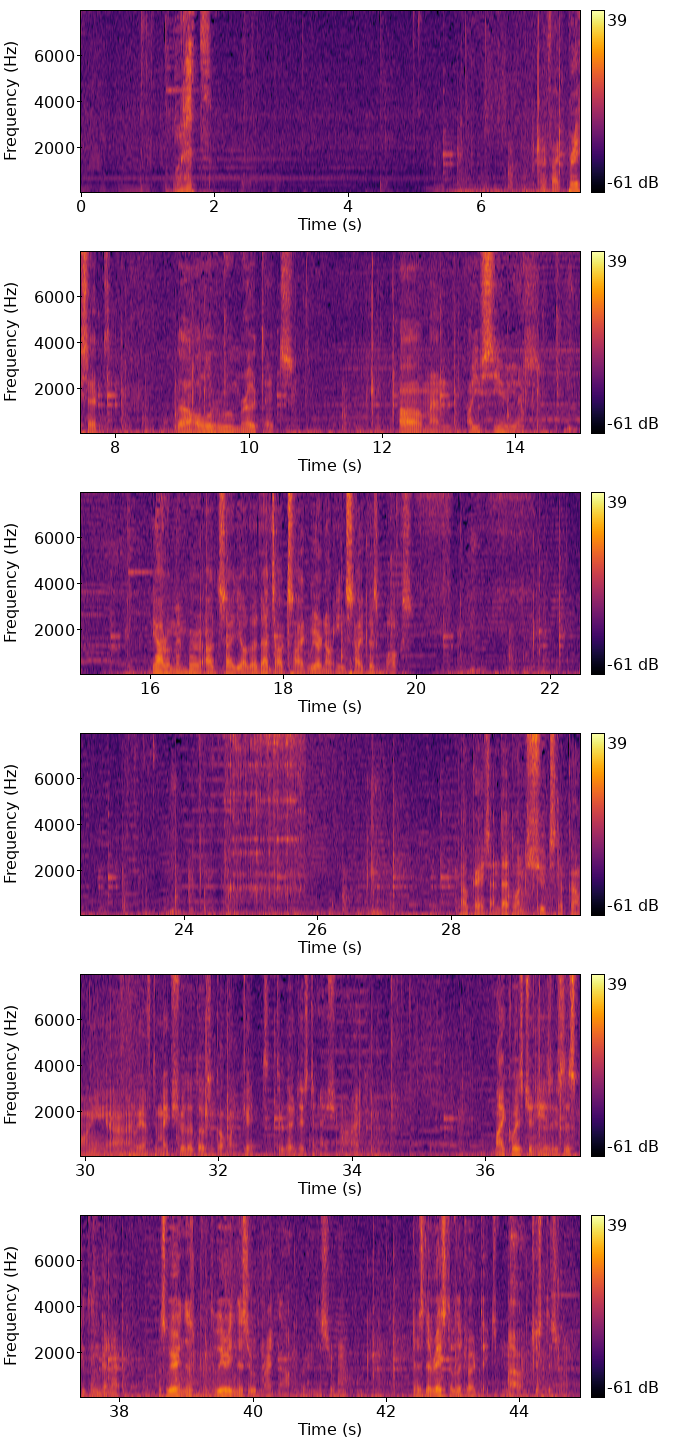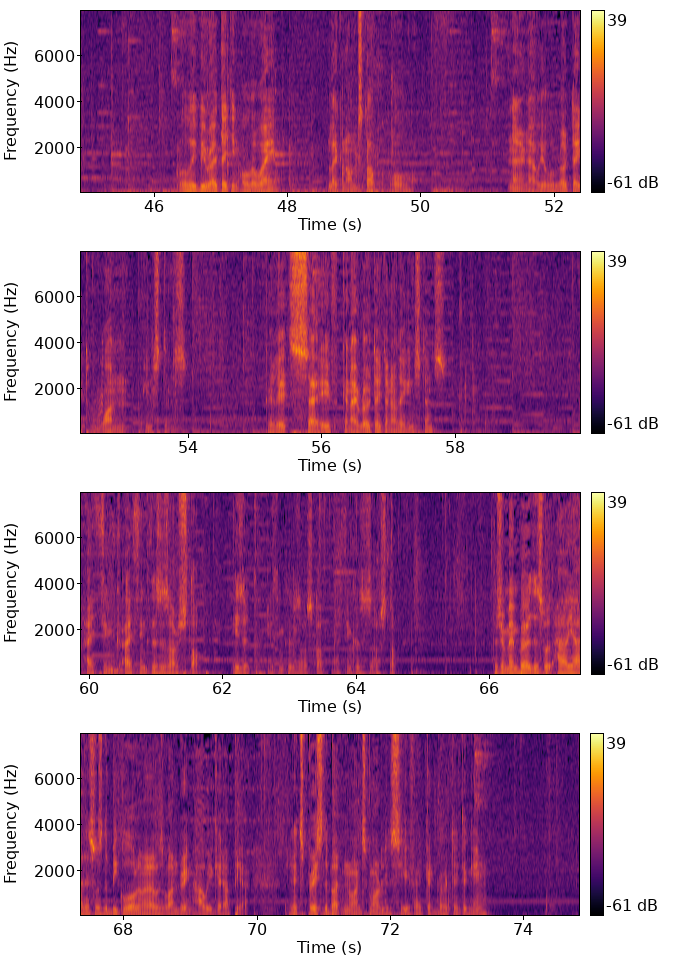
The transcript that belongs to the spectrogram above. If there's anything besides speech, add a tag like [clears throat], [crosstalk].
What? If I press it, the whole room rotates. Oh man, are you serious? Yeah, remember outside, yeah, tha- that's outside. We are now inside this box. Okay, so and that one shoots the Kamui, yeah, and we have to make sure that those Kamui get to their destination, alright? My question is, is this thing gonna... Because we're in this, we're in this room right now. We're in this room. Does the rest of it rotate? No, just this room. Will we be rotating all the way? Like non-stop? Or... No, no, no, we will rotate one instance. Okay, let's save. Can I rotate another instance? I think, I think this is our stop. Is it? You think this is our stop? I think this is our stop. Because remember, this was, oh yeah, this was the big wall and I was wondering how we get up here. Let's press the button once more, let's see if I can rotate again.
